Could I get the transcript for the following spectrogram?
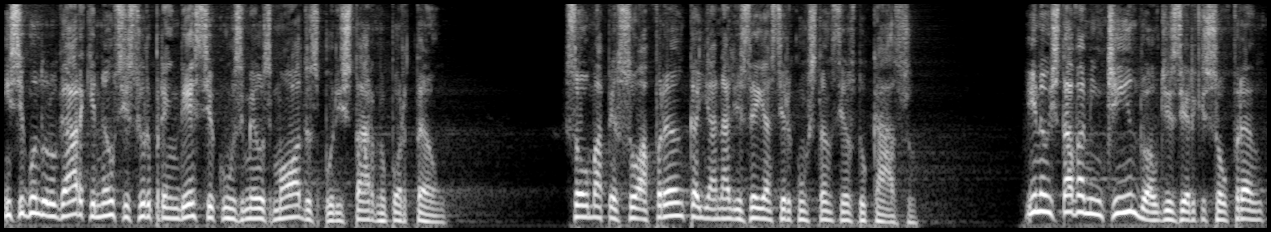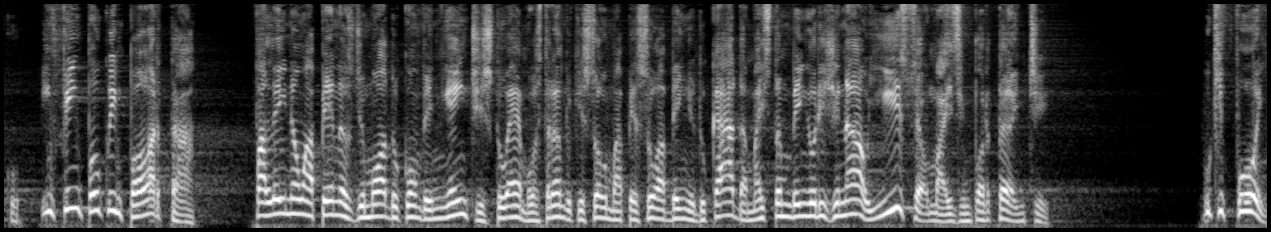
Em segundo lugar, que não se surpreendesse com os meus modos por estar no portão. Sou uma pessoa franca e analisei as circunstâncias do caso. E não estava mentindo ao dizer que sou franco. Enfim, pouco importa. Falei não apenas de modo conveniente, isto é, mostrando que sou uma pessoa bem educada, mas também original, e isso é o mais importante. O que foi?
